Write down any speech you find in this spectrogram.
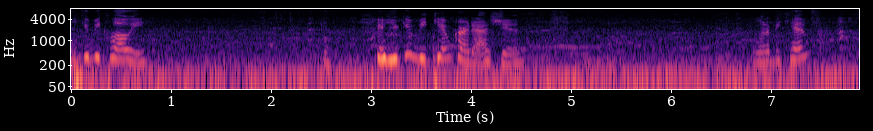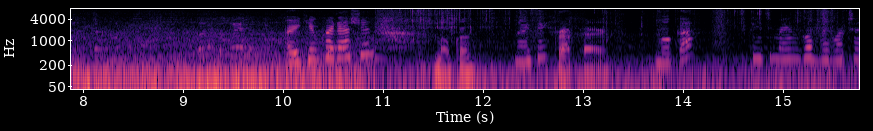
You could be Khloe. you can be Kim Kardashian. You want to be Kim? Are you Kim Kardashian? Mocha. Noisy? Wrap pack. Mocha? Peach mango boba chai.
